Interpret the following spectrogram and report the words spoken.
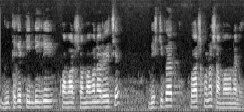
দুই থেকে তিন ডিগ্রি কমার সম্ভাবনা রয়েছে। বৃষ্টিপাত হওয়ার কোনো সম্ভাবনা নেই।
